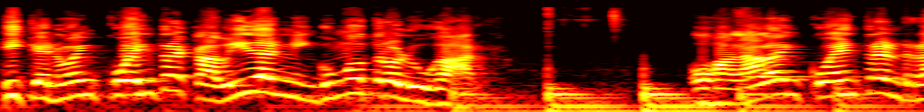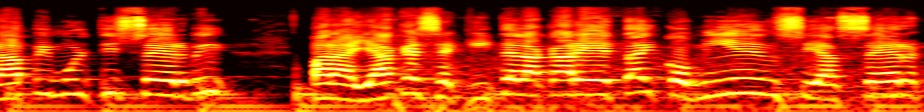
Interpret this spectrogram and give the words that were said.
Y que no encuentre cabida en ningún otro lugar. Ojalá la encuentre en Rappi Multiservice, para allá que se quite la careta y comience a hacer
